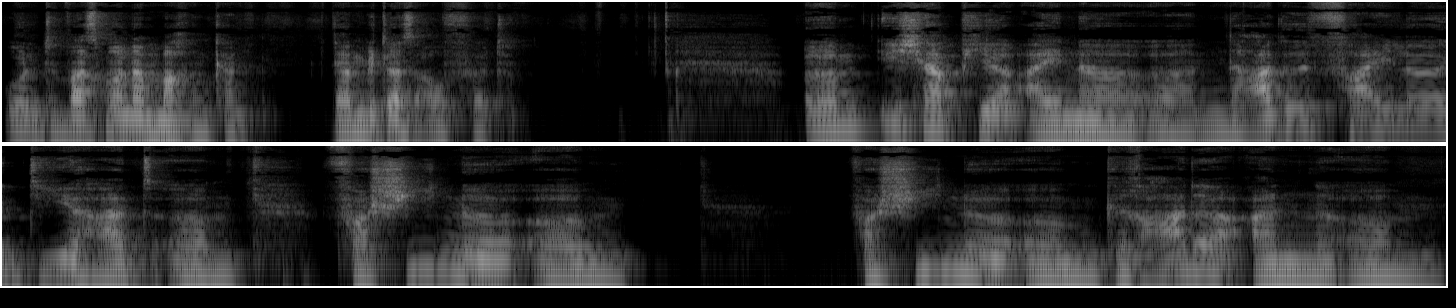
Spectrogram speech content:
Und was man dann machen kann, damit das aufhört. Ähm, ich habe hier eine äh, Nagelfeile, die hat ähm, verschiedene, ähm, verschiedene ähm, Grade an ähm,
